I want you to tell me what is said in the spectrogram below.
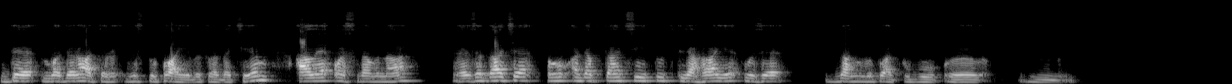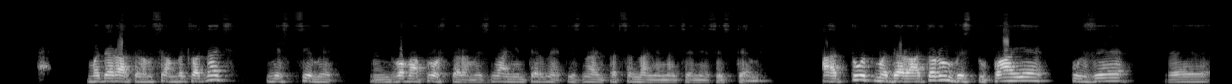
де модератор виступає викладачем, але основна е, задача по адаптації тут лягає уже в даному випадку був е, модератором сам викладач між цими двома просторами знань інтернет і знань персональної навчальної системи. А тут модератором виступає уже е,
